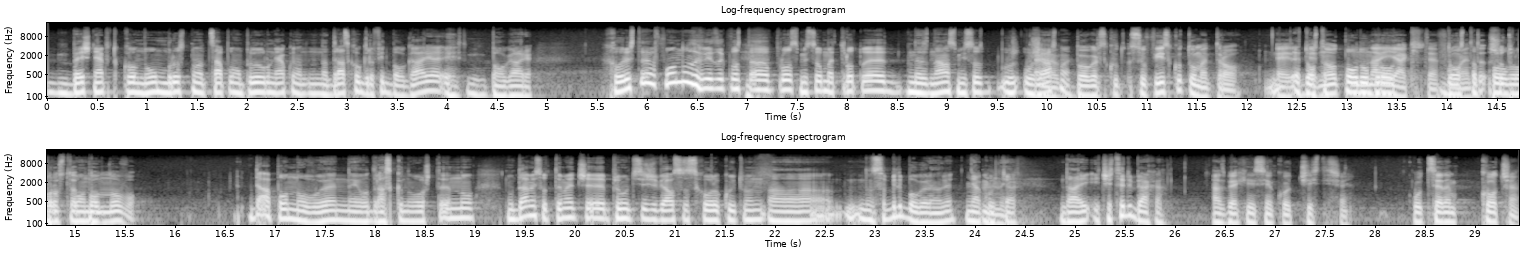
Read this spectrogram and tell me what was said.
беше някакво такова много мръсно нацапано, примерно някой надраскал графит България. Е, България. Ходили сте в Лондон да видите за какво става въпрос. Смисъл, метрото е, не знам, смисъл, ужасно е. Е, българското, Софийското метро е, Е доста едно от по-добро най-яките в доста момента, защото просто е по-ново. Да, по-ново е, не е отраскано още, но, но да, мисълта ми е, че примерно ти си живял с хора, които а, не са били българи, нали? Някои от тях. Да, и, и чисти ли бяха? Аз бях единствен, който чистише. От 7 коча.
